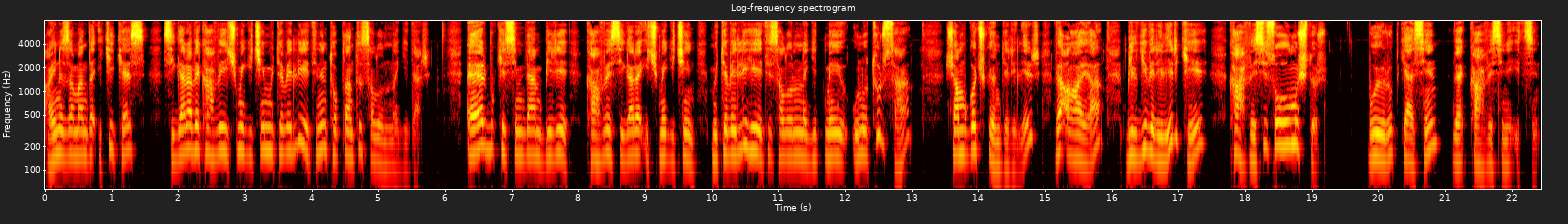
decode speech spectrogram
aynı zamanda iki kez sigara ve kahve içmek için mütevelli heyetinin toplantı salonuna gider. Eğer bu kesimden biri kahve sigara içmek için mütevelli heyeti salonuna gitmeyi unutursa şamgoç gönderilir ve ağaya bilgi verilir ki kahvesi soğumuştur. Buyurup gelsin ve kahvesini içsin.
